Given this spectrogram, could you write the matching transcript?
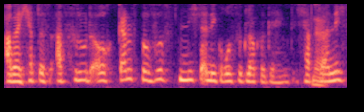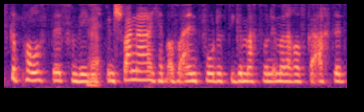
aber ich habe das absolut auch ganz bewusst nicht an die große Glocke gehängt. Ich habe Ja. da nichts gepostet, von wegen Ja. ich bin schwanger. Ich habe auf allen Fotos, die gemacht wurden, immer darauf geachtet,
